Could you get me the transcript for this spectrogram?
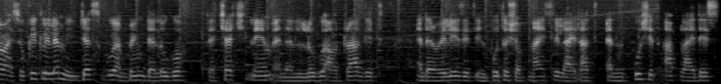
Alright so quickly let me just go and bring the logo the church name and then the logo. I'll drag it and then release it in Photoshop nicely like that and push it up like this.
